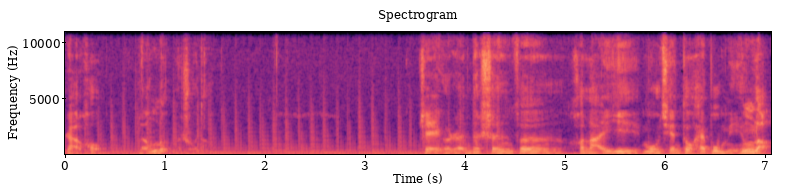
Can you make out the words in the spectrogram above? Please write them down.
然后冷冷地说道：“这个人的身份和来意目前都还不明朗。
